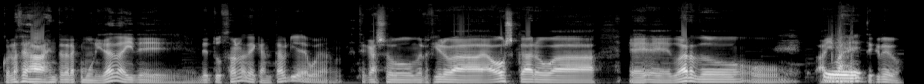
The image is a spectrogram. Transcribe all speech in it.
¿Conoces a la gente de la comunidad ahí de, tu zona, de Cantabria? Bueno, en este caso me refiero a Oscar o a eh, Eduardo, o hay más eh, gente, creo.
